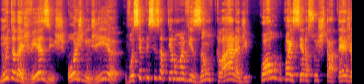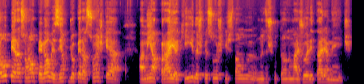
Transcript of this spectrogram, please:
muitas das vezes, hoje em dia, você precisa ter uma visão clara de qual vai ser a sua estratégia operacional. pegar o exemplo de operações, que é a, minha praia aqui, das pessoas que estão nos escutando majoritariamente.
